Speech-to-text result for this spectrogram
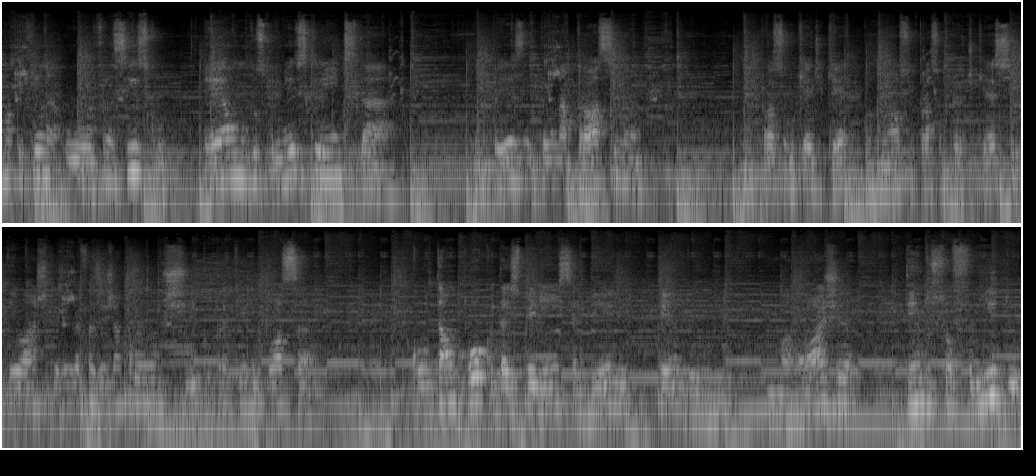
uma pequena. O Francisco é um dos primeiros clientes da, da empresa, então na próxima no próximo podcast, no nosso próximo podcast, eu acho que a gente vai fazer já com o Chico para que ele possa contar um pouco da experiência dele tendo uma loja, tendo sofrido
